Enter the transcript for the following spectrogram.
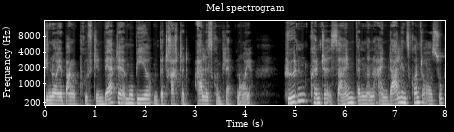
Die neue Bank prüft den Wert der Immobilie und betrachtet alles komplett neu. Hürden könnte es sein, wenn man einen Darlehenskontoauszug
